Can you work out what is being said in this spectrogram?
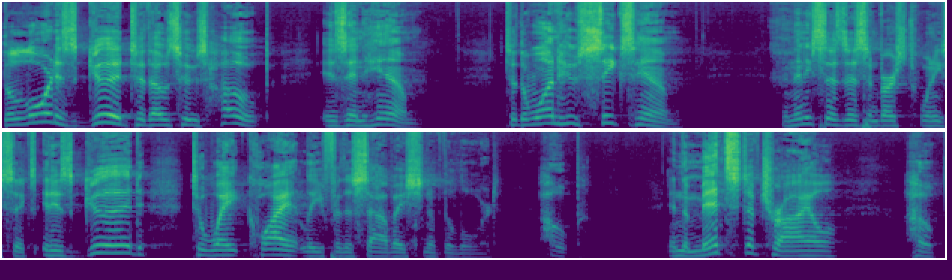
The Lord is good to those whose hope is in him, to the one who seeks him. And then he says this in verse 26 It is good to wait quietly for the salvation of the Lord. Hope. In the midst of trial, hope.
